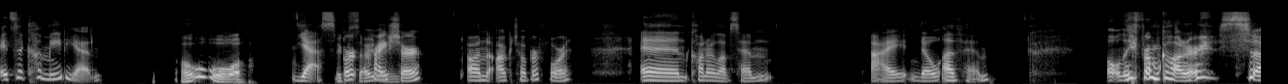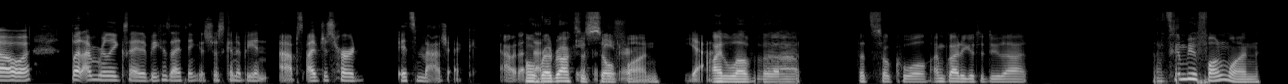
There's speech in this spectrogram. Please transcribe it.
It's a comedian. Oh, Yes, Bert Exciting. Kreischer on October 4th. And Connor loves him. I know of him only from Connor. So, but I'm really excited because I think it's just going to be an apps. I've just heard it's magic out at oh, that Red Rocks is so fun. Yeah. I love that. That's so cool. I'm glad you get to do that. That's gonna be a fun one.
